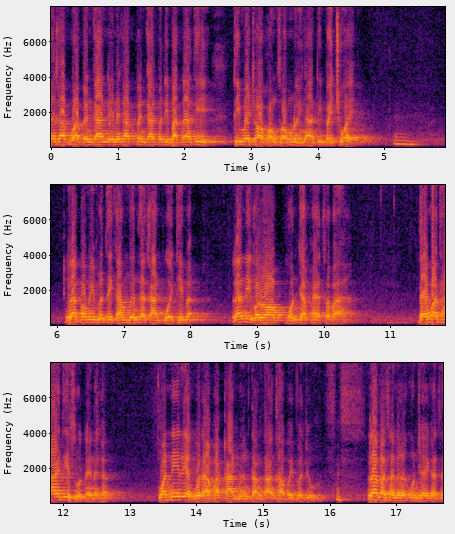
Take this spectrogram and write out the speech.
นะครับว่าเป็นการนี่นะครับ เป็นการปฏิบัติหน้าที่ที่ไม่ชอบของสองหน่วยงานที่ไปช่วยแล้วก็มีพฤติกรรมเหมือนกับการป่วยทิพย์อะแล้วนี่ก็รอผลจากแพทยสภาแต่ว่าท้ายที่สุดเนี่ยนะครับ วันนี้เรียกหัวหน้าพักการเมืองต่าง ๆ เข้าไปประชุมแล้วก็เสนอคุณชัยเกษ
